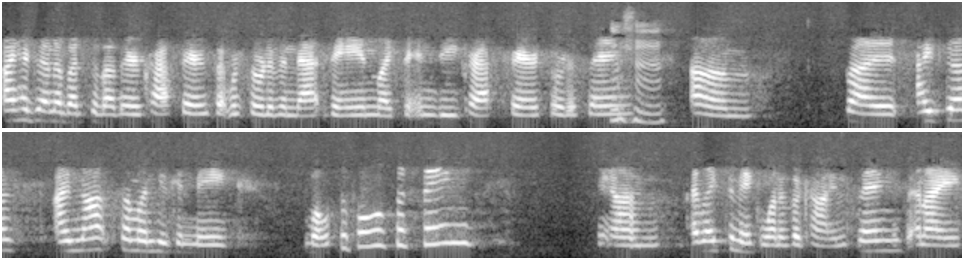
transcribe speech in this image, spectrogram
I had done a bunch of other craft fairs that were sort of in that vein, like the indie craft fair sort of thing. Mhm. Um, but I just, I'm not someone who can make multiples of things. Um, I like to make one of a kind things, and I,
